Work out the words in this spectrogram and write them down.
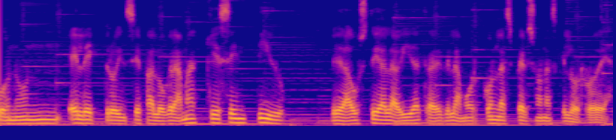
con un electroencefalograma qué sentido le da usted a la vida a través del amor con las personas que lo rodean.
